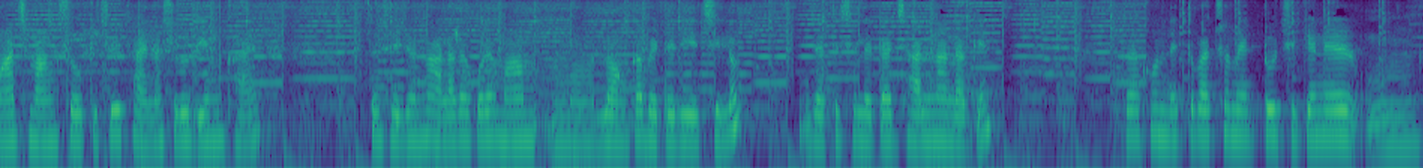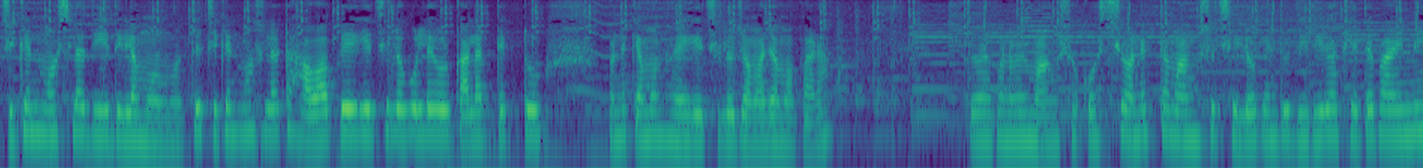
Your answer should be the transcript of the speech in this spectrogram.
মাছ, মাংস কিছুই খায় না, শুধু ডিম খায়। তো সেই জন্য আলাদা করে মা লঙ্কা বেটে দিয়েছিল, যাতে ছেলেটার ঝাল না লাগে। তো এখন দেখতে পাচ্ছ আমি একটু চিকেনের চিকেন মশলা দিয়ে দিলাম ওর মধ্যে। চিকেন মশলাটা হাওয়া পেয়ে গেছিল বলে ওর কালারটা একটু মানে কেমন হয়ে গেছিল জমা জমা পাড়া। তো এখন আমি মাংস কষছি, অনেকটা মাংস ছিল, কিন্তু দিদিরা খেতে পায়নি।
